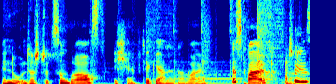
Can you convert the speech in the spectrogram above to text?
wenn du Unterstützung brauchst, ich helfe dir gerne dabei. Bis bald. Tschüss.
